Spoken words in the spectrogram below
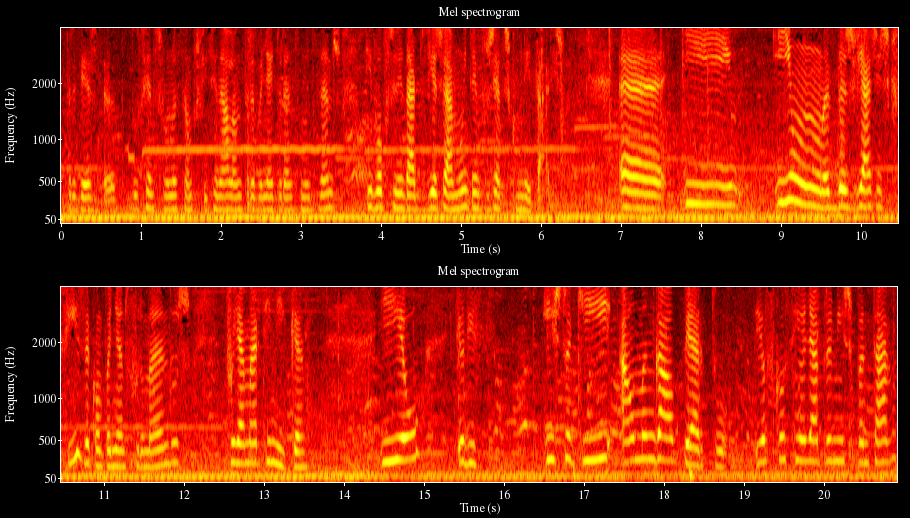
através de, do Centro de Formação Profissional, onde trabalhei durante muitos anos, tive a oportunidade de viajar muito em projetos comunitários. Uh, e, e uma das viagens que fiz, acompanhando formandos, foi à Martinica. E eu, eu disse: Isto aqui há um mangal perto. Ele ficou assim a olhar para mim espantado.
